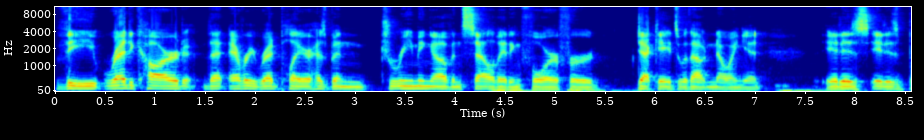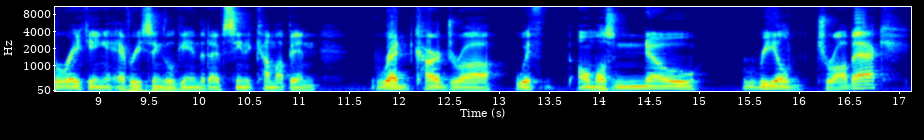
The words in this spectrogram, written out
the red card that every red player has been dreaming of and salivating for for decades without knowing it. It is it is breaking every single game that I've seen it come up in. Red card draw with almost no real drawback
